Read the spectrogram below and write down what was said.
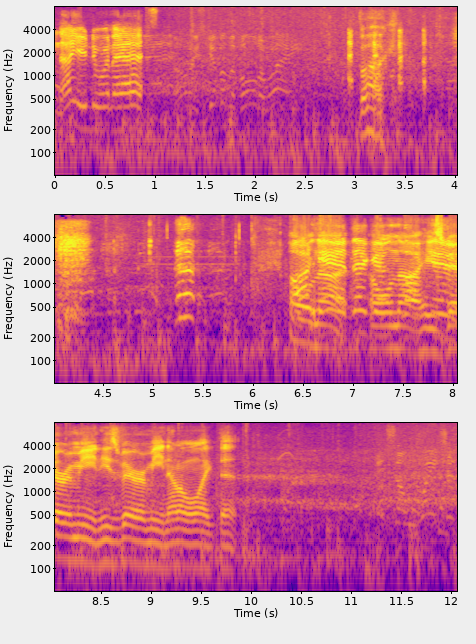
now you're doing ass. Oh, oh he's given the ball away. Fuck. Oh Lock no! in, Oh no! He's very mean. He's very mean. I don't like that. It's a weighted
